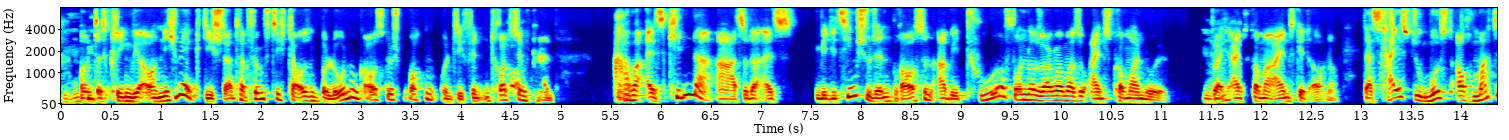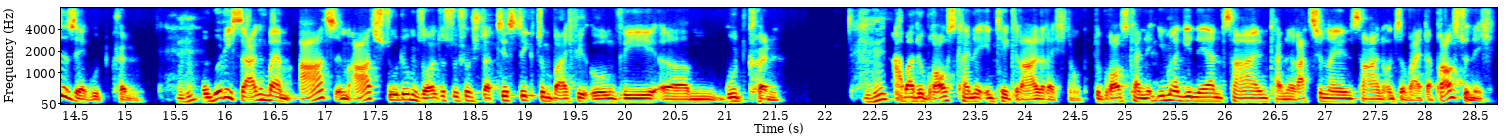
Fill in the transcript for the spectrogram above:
Mhm. Und das kriegen wir auch nicht weg. Die Stadt hat 50.000 Belohnung ausgesprochen und sie finden trotzdem keinen. Aber als Kinderarzt oder als Medizinstudent brauchst du ein Abitur von nur, sagen wir mal so 1,0. Mhm. Vielleicht 1,1 geht auch noch. Das heißt, du musst auch Mathe sehr gut können. Mhm. Und würde ich sagen, beim Arzt, im Arztstudium solltest du schon Statistik zum Beispiel irgendwie ähm, gut können. Mhm. Aber du brauchst keine Integralrechnung. Du brauchst keine mhm. imaginären Zahlen, keine rationellen Zahlen und so weiter. Brauchst du nicht.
